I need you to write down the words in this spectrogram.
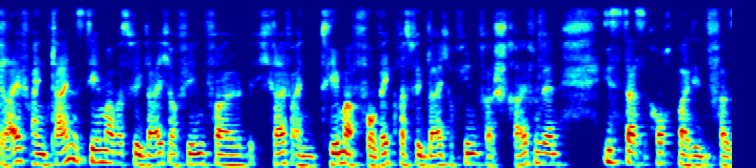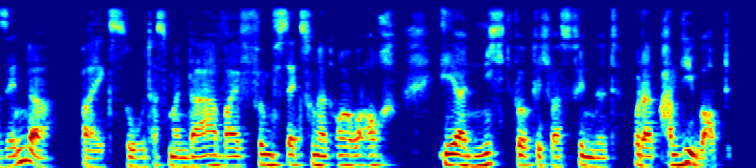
greife ein kleines Thema, was wir gleich auf jeden Fall, ich greife ein Thema vorweg, was wir gleich auf jeden Fall streifen werden. Ist das auch bei den Versenderbikes so, dass man da bei 500, 600 Euro auch eher nicht wirklich was findet? Oder haben die überhaupt,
